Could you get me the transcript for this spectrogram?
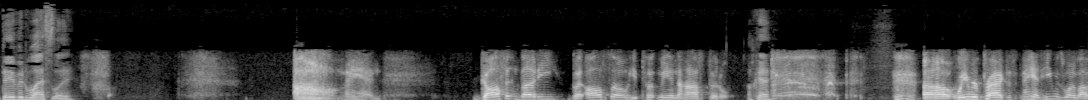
David Wesley. Oh man. Golfing buddy, but also he put me in the hospital. Okay. uh we were practicing. Man he was one of my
